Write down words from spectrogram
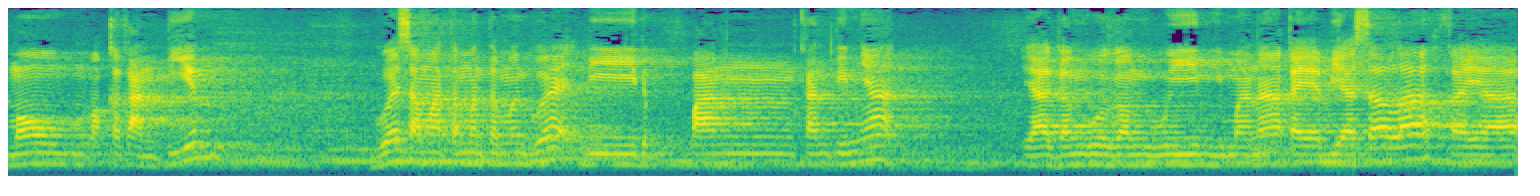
mau ke kantin gue sama teman-teman gue di depan kantinnya ya ganggu gangguin gimana kayak biasa lah kayak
